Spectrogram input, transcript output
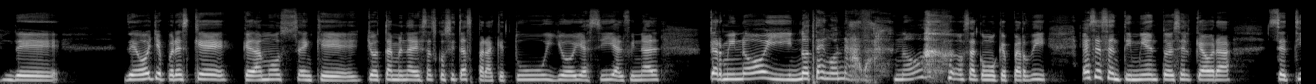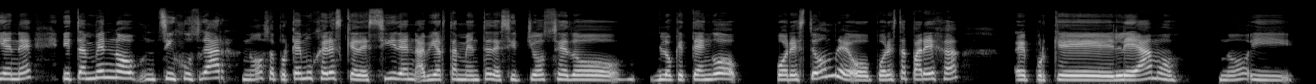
De, de oye, pero es que quedamos en que yo también haría estas cositas para que tú y yo y así, al final terminó y no tengo nada, ¿no? o sea, como que perdí. Ese sentimiento es el que ahora se tiene y también no, sin juzgar, ¿no? O sea, porque hay mujeres que deciden abiertamente decir yo cedo lo que tengo por este hombre o por esta pareja eh, porque le amo, ¿no? Y,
